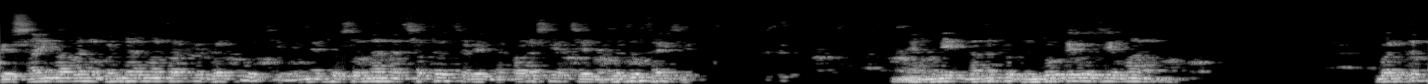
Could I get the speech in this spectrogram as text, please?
કે સાંઈ બાબાના ભંડારમાં તો આપણે ભરપૂર છે એને તો સોનાના છતર ચડે ને કળશિયા છે ને બધું થાય છે. અને અમે એક નાનકડો ધંધો કર્યો છે, એમાં બરકત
